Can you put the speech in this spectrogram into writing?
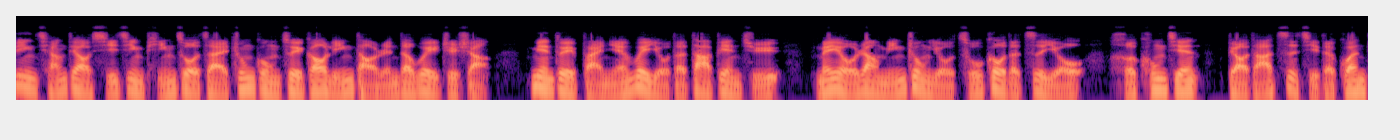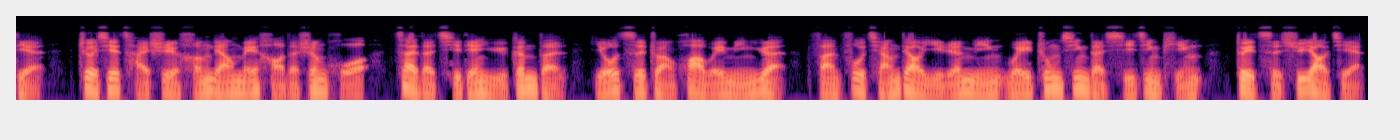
并强调，习近平坐在中共最高领导人的位置上，面对百年未有的大变局，没有让民众有足够的自由和空间表达自己的观点，这些才是衡量美好的生活在的起点与根本。由此转化为民怨，反复强调以人民为中心的习近平对此需要检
